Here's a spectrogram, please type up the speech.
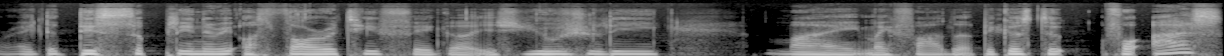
right? The disciplinary authority figure is usually my my father because the for us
